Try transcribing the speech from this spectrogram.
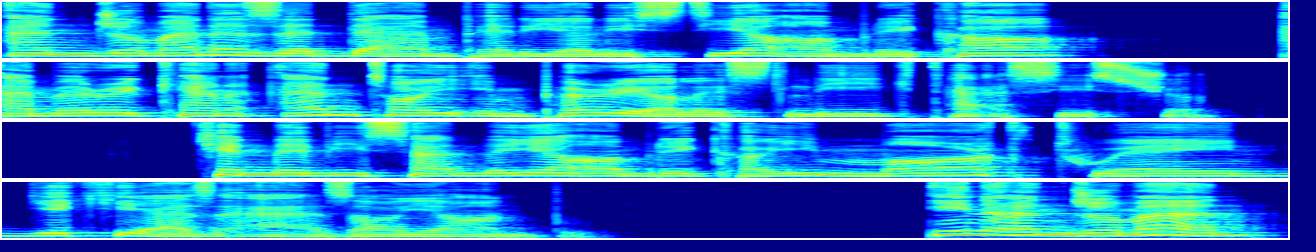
انجمن ضد امپریالیستی آمریکا American Anti-Imperialist League تأسیس شد که نویسنده آمریکایی مارک توین یکی از اعضای آن بود. این انجمن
